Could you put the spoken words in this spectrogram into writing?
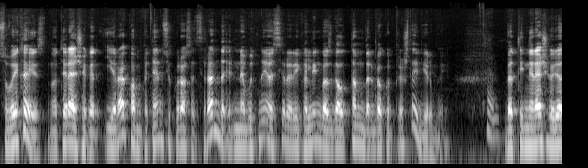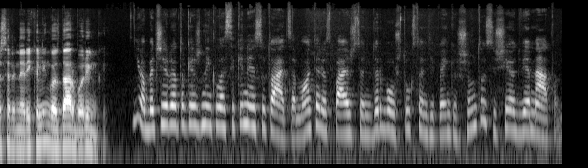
su vaikais. Nu, tai reiškia, kad yra kompetencijų, kurios atsiranda ir nebūtinai jos yra reikalingos gal tam darbė, kur prieš tai dirbai. Taip. Bet tai nereiškia, kad jos yra nereikalingos darbo rinkai. Jo, bet čia yra tokia, žinai, klasikinė situacija. Moteris, pavyzdžiui, ten dirbo už 1500, išėjo dviem metam.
